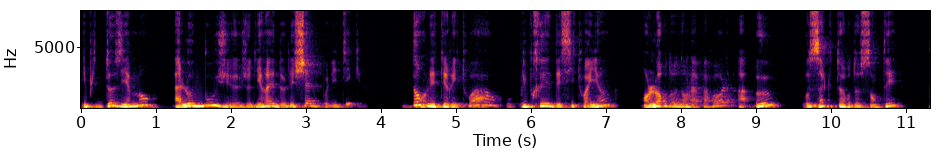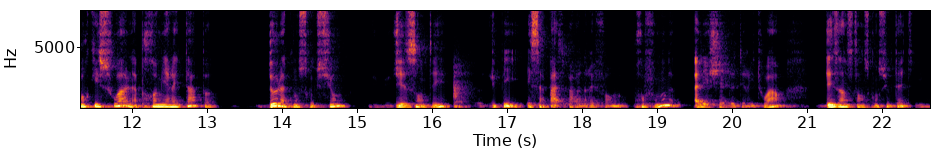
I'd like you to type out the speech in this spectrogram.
Et puis deuxièmement, à l'autre bout, je, je dirais, de l'échelle politique, dans les territoires, au plus près des citoyens, en leur donnant la parole à eux, aux acteurs de santé, pour qu'ils soient la première étape de la construction du budget de santé euh, du pays. Et ça passe par une réforme profonde à l'échelle de territoire, des instances consultatives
